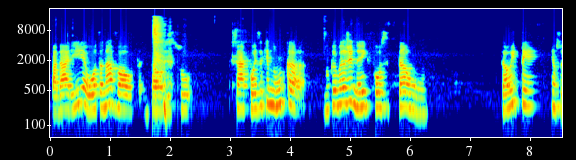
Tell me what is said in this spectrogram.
padaria, outra na volta. Então, isso, isso é uma coisa que nunca, nunca imaginei que fosse tão, tão intenso.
